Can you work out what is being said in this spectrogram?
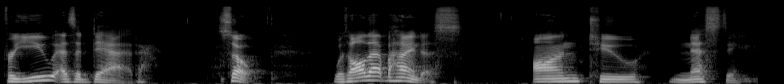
for you as a dad. So, with all that behind us, on to nesting.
